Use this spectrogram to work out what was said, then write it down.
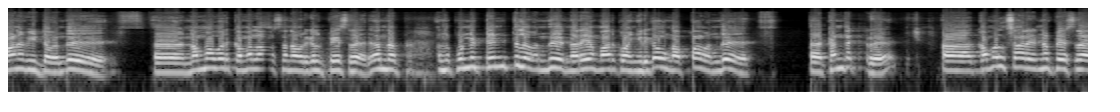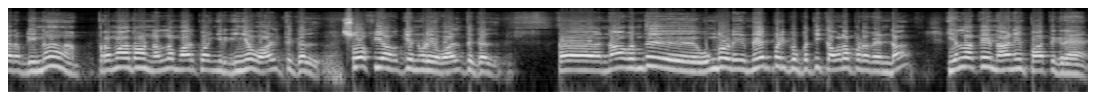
மாணவிகிட்ட வந்து நம்மவர் கமலஹாசன் அவர்கள் பேசுறாரு. அந்த அந்த பொண்ணு டென்த்ல வந்து நிறைய மார்க் வாங்கியிருக்கு. அவங்க அப்பா வந்து கண்டக்டரு கமல் சார் என்ன பேசுறாரு அப்படின்னா பிரமாதம் நல்ல மார்க் வாங்கியிருக்கீங்க. வாழ்த்துக்கள். சோஃபியாவுக்கு என்னுடைய வாழ்த்துக்கள். நான் வந்து உங்களுடைய மேற்படிப்பை பத்தி கவலைப்பட வேண்டாம். எல்லாத்தையும் நானே பாத்துக்கிறேன்.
